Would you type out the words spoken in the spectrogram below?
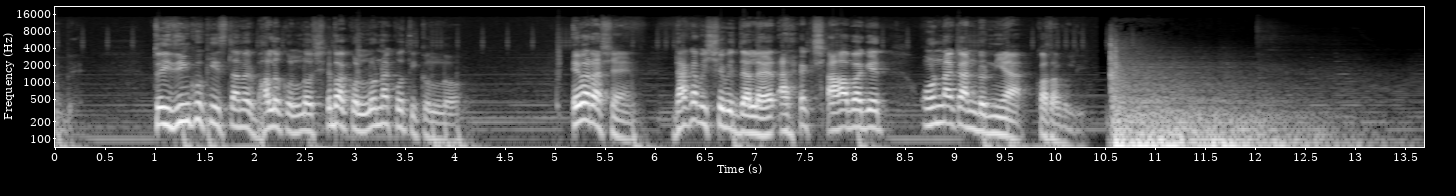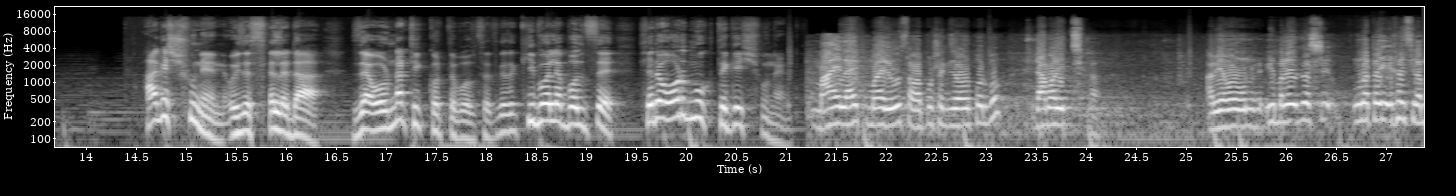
নেবে। তো এই রিঙ্কু কি ইসলামের ভালো করল, সেবা করল না ক্ষতি করল? এবার আসেন ঢাকা বিশ্ববিদ্যালয়ের আর এক শাহবাগের অন্যাকাণ্ড নিয়ে কথা বলি। আগে শুনেন ওই যে ছেলেটা যে ওর না ঠিক করতে বলছে। কি বলে বলছে সেটা ওর মুখ থেকেই শুনেন। মাই লাইফ মাই রুলস আমার পোশাক জামা পরবো এটা আমার ইচ্ছা। আমি আমার মানে ওনাটা এখানে ছিলাম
